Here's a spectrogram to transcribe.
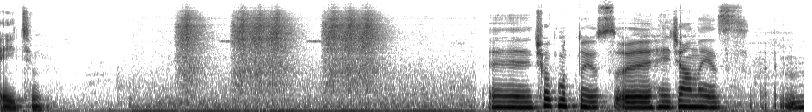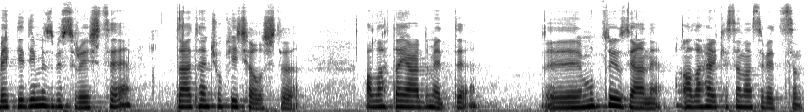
eğitim Ee, çok mutluyuz, e, heyecanlıyız. Beklediğimiz bir süreçti. Zaten çok iyi çalıştı. Allah da yardım etti. Ee, mutluyuz yani. Allah herkese nasip etsin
